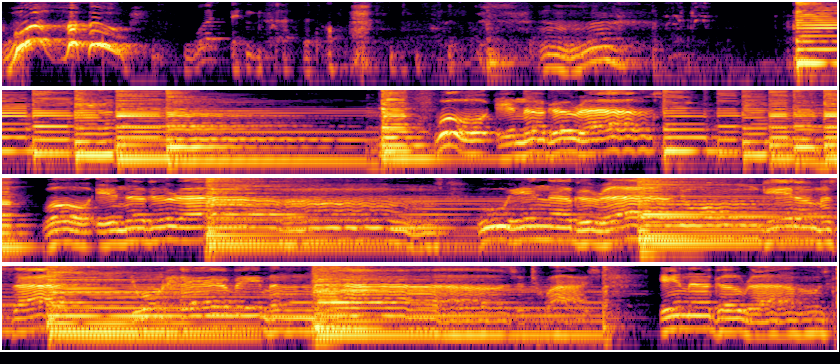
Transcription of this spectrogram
Woo! What in the hell? mm-hmm. Whoa, in the garage. Whoa, in the garage. In the garage. You won't get a massage. You won't have a menage trash in the garage.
